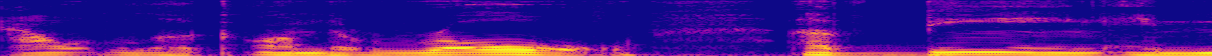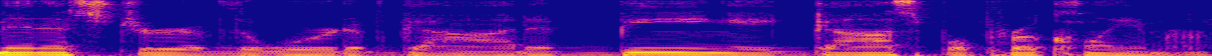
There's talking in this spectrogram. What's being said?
outlook on the role of being a minister of the Word of God, of being a gospel proclaimer.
